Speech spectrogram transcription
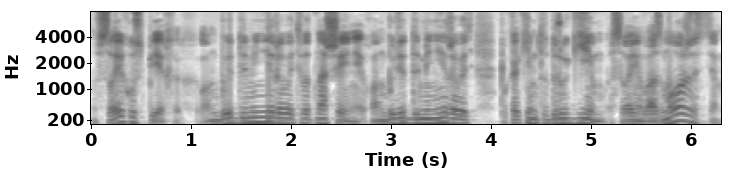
в своих успехах, он будет доминировать в отношениях, он будет доминировать по каким-то другим своим возможностям,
